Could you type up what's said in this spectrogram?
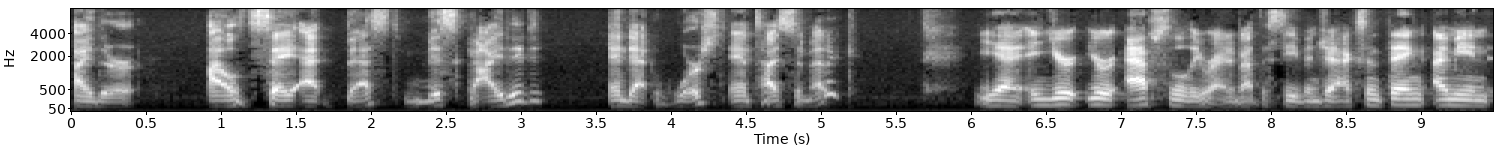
either I'll say at best misguided and at worst anti-Semitic. Yeah, and you're you're absolutely right about the Stephen Jackson thing. I mean,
